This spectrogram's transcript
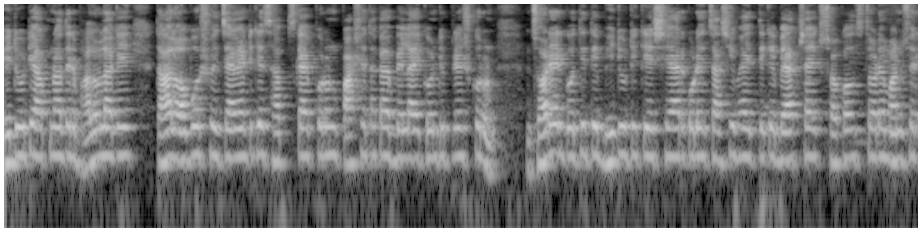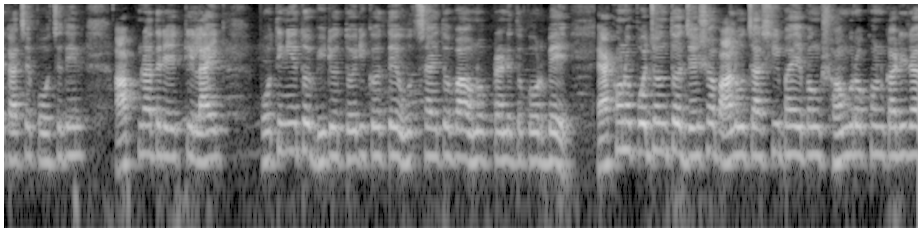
ভিডিওটি আপনাদের ভালো লাগে, তাহলে অবশ্যই চ্যানেলটিকে সাবস্ক্রাইব করুন, পাশে থাকা বেল আইকনটি প্রেস করুন। ঝড়ের গতিতে ভিডিওটিকে শেয়ার করে চাষি ভাই থেকে ব্যবসায়িক সকল স্তরে মানুষের কাছে পৌঁছে দিন। আপনাদের একটি লাইক প্রতিনিয়ত ভিডিও তৈরি করতে উৎসাহিত বা অনুপ্রাণিত করবে। এখনও পর্যন্ত যেসব আলু চাষি ভাই এবং সংরক্ষণকারীরা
